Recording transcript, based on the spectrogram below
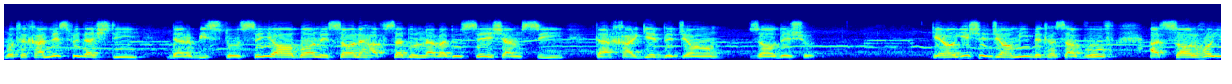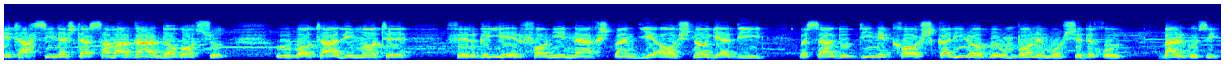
متخلص به دشتی در 23 آبان سال 793 شمسی در خرگرد جام زاده شد. گرایش جامی به تصوف از سالهای تحصیلش در سمرقند آغاز شد. او با تعلیمات فرقه عرفانی نقشبندی آشنا گردید و سعدالدین کاشقری را به عنوان مرشد خود برگزید.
